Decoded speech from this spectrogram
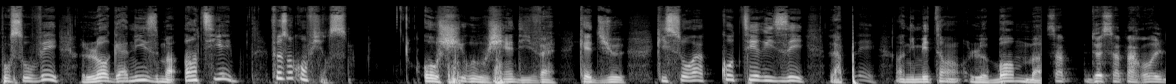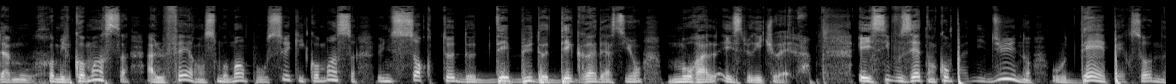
pour sauver l'organisme entier. Faisons confiance au chirurgien divin qu'est Dieu, qui saura cautériser la plaie en y mettant le baume de sa parole d'amour, comme il commence à le faire en ce moment pour ceux qui commencent une sorte de début de dégradation morale et spirituelle. Et si vous êtes en compagnie d'une ou des personnes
